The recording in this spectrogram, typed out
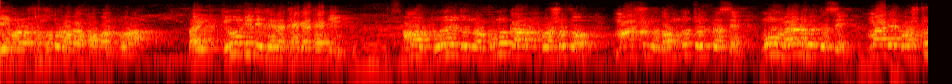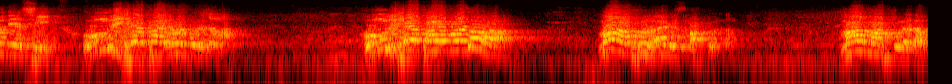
এই মানুষটা হতভাগা কপাল পড়া। ভাই, কেউ যদি এখানে থেকে থাকি আমার বইয়ের জন্য কোনো কারণ বশত মার সঙ্গে দ্বন্দ্ব চলতেছে, মন মেলানো হইতেছে, মাকে কষ্ট দিয়েছি খেয়ে পায়ের হয়ে পড়ে যাওয়া। হুমরি খেয়ে পায়ে পড়ে যাওয়া। মা, ভুল হয়ে গেছে, মাফ করে দাও। মা, মাফ করে দাও।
